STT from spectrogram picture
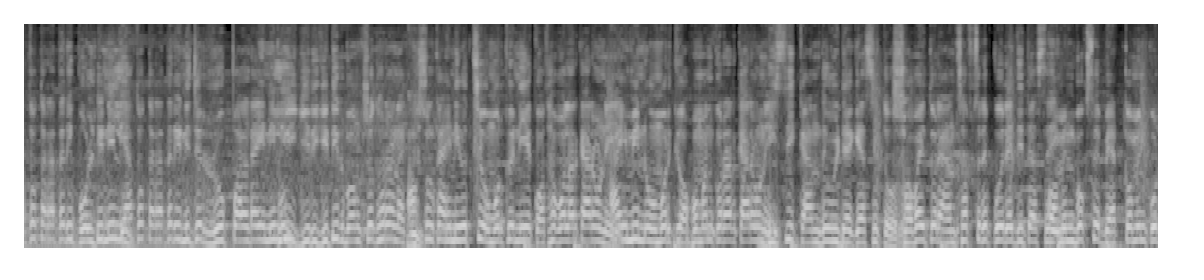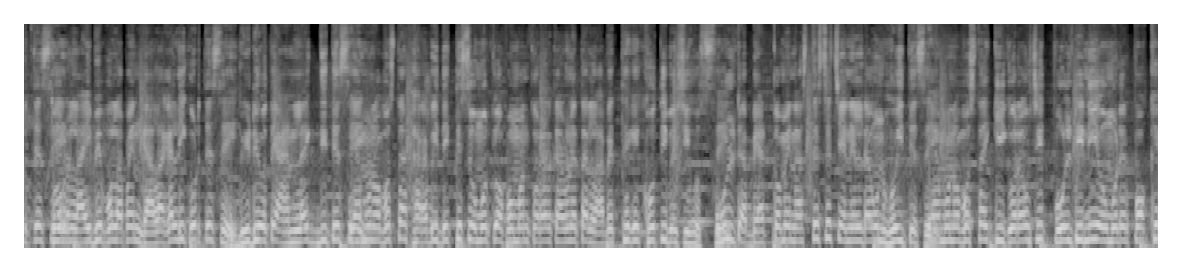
এত তাড়াতাড়ি পোল্টি নিলি? এত তাড়াতাড়ি নিজের রূপ পাল্টাই নিলি? তুই গিরগিটির বংশধর নাকি? আসল কাহিনী হচ্ছে ওমরকে নিয়ে কথা বলার কারণে। আই মিন ওমরকে অপমান করার কারণে। বিসি কান্দে উইটা গেছে তো সবাই তোর আনসাবস্ক্রাইব করে দিতেছে। কমেন্ট বক্সে ব্যাড কমেন্ট করতেছে। তোর লাইভে পোলাপাইন গালাগালি করতেছে। ভিডিওতে আনলাইক দিতেছে। এমন অবস্থায় খারাপই দেখতেছে ওমরকে অপমান করার কারণে তার লাভের থেকে ক্ষতি বেশি হচ্ছে। উল্টা ব্যাড কমেন্ট আসতেছে চ্যানেল ডাউন হইতেছে। এমন অবস্থায় কি করা উচিত? পোল্টি নিয়ে ওমরের পক্ষে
